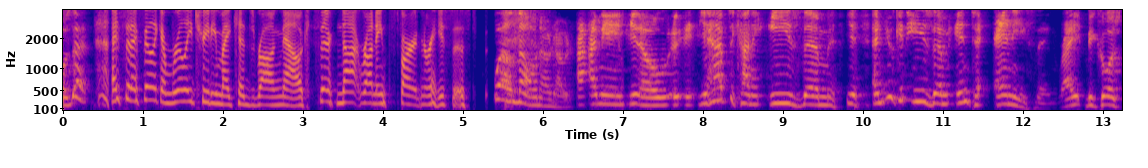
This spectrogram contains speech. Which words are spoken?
was that? I said I feel like I'm really treating my kids wrong now because they're not running Spartan races. Well, no, no, no. I mean, you know, you have to kind of ease them, and you can ease them into anything, right? Because,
